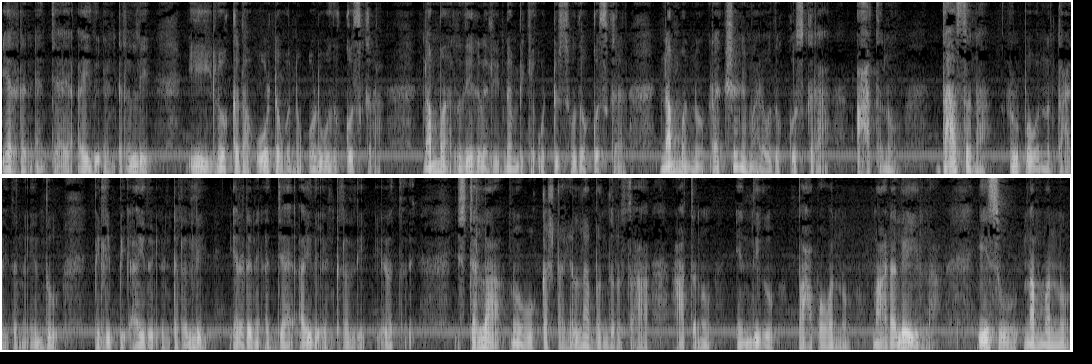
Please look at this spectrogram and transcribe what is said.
ಎರಡನೇ ಅಧ್ಯಾಯ ಐದು ಎಂಟರಲ್ಲಿ ಈ ಲೋಕದ ಓಟವನ್ನು ಓಡುವುದಕ್ಕೋಸ್ಕರ ನಮ್ಮ ಹೃದಯಗಳಲ್ಲಿ ನಂಬಿಕೆ ಹುಟ್ಟಿಸುವುದಕ್ಕೋಸ್ಕರ, ನಮ್ಮನ್ನು ರಕ್ಷಣೆ ಮಾಡುವುದಕ್ಕೋಸ್ಕರ ಆತನು ದಾಸನ ರೂಪವನ್ನು ತಾಳಿದನು ಎಂದು ಪಿಲಿಪಿ ಐದು ಎಂಟರಲ್ಲಿ ಎರಡನೇ ಅಧ್ಯಾಯ ಐದು ಎಂಟರಲ್ಲಿ ಹೇಳುತ್ತದೆ. ಇಷ್ಟೆಲ್ಲ ನೋವು ಕಷ್ಟ ಎಲ್ಲ ಬಂದರೂ ಸಹ ಆತನು ಎಂದಿಗೂ ಪಾಪವನ್ನು ಮಾಡಲೇ ಇಲ್ಲ. ಯೇಸು ನಮ್ಮನ್ನು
